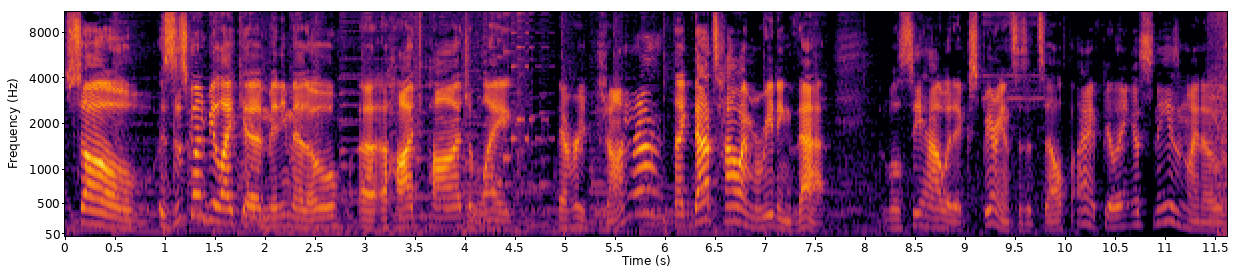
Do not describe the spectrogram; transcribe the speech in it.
So, is this going to be like a mini mellow, uh, a hodgepodge of like every genre? Like, that's how I'm reading that. We'll see how it experiences itself. I'm feeling a sneeze in my nose.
